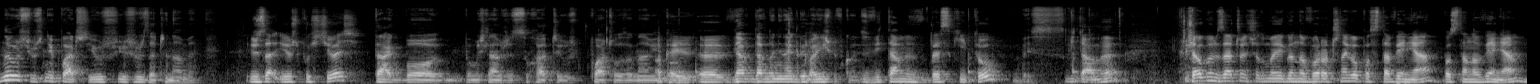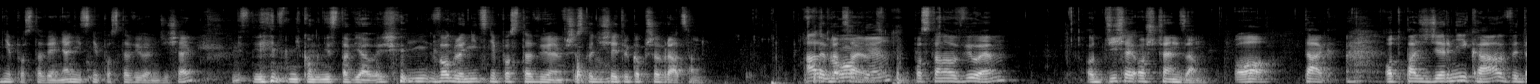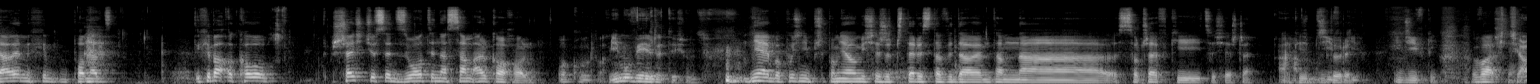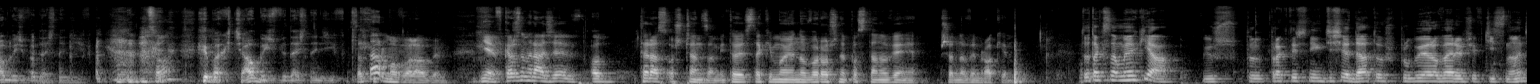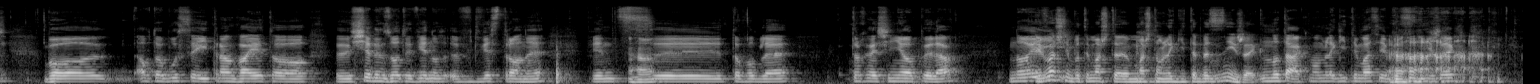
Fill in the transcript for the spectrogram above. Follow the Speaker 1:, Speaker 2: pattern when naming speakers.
Speaker 1: No już, już nie płaczcie, już, już, już zaczynamy.
Speaker 2: Już, za, już puściłeś?
Speaker 1: Tak, bo pomyślałem, że słuchacze już płaczą za nami. Bo
Speaker 2: e,
Speaker 1: Da, dawno nie nagrywaliśmy w końcu.
Speaker 2: Witamy w Beskitu.
Speaker 1: Bez...
Speaker 3: Witamy.
Speaker 2: Chciałbym zacząć od mojego noworocznego postawienia, postanowienia, nie postawienia, nic nie postawiłem dzisiaj.
Speaker 1: Nic, nic, nikomu nie stawiałeś.
Speaker 2: W ogóle nic nie postawiłem, wszystko dzisiaj tylko przewracam. Ale wracając, postanowiłem, od dzisiaj oszczędzam.
Speaker 3: O,
Speaker 2: Tak, od października wydałem chyb ponad, chyba około 600 zł na sam alkohol.
Speaker 3: o kurwa.
Speaker 1: Mi mówili, że tysiąc.
Speaker 2: Nie, bo później przypomniało mi się, że 400 wydałem tam na soczewki i coś jeszcze.
Speaker 1: Aha,
Speaker 2: Jakieś bzdury.
Speaker 3: dziwki.
Speaker 2: I dziwki. Właśnie.
Speaker 1: Chciałbyś wydać na dziwki.
Speaker 2: Co?
Speaker 1: Chyba chciałbyś wydać na dziwki.
Speaker 2: Za darmo wolałbym. Nie, w każdym razie od teraz oszczędzam i to jest takie moje noworoczne postanowienie przed nowym rokiem.
Speaker 3: To tak samo jak ja. Już pr- praktycznie gdzie się da, to już próbuję rowerem się wcisnąć, bo autobusy i tramwaje to y, 7 zł w, jedno, w dwie strony, więc y, to w ogóle trochę się nie opyla. No
Speaker 2: I właśnie, bo ty masz, te, masz tą legitę bez zniżek.
Speaker 3: No tak, mam legitymację bez zniżek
